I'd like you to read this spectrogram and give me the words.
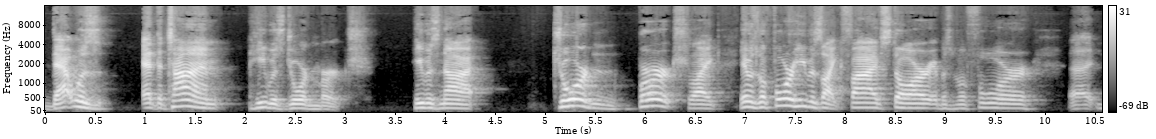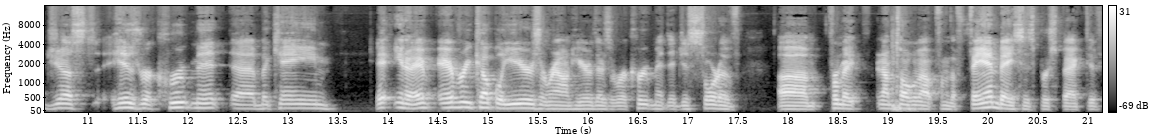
That was at the time he was Jordan Burch. He was not Jordan Burch. Like it was before he was like five star. It was before uh, just his recruitment uh, became. It, you know, every couple of years around here, there's a recruitment that just sort of um, from a, and I'm talking about from the fan base's perspective.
